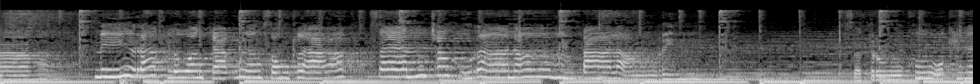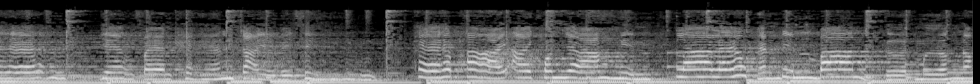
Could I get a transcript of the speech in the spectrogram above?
มา หนีรักลวงจากเมืองสงขลา แสนช้ำอุราน้ำตาหลังรินศัตรูคู่แค้นแย่งแฟนแค้นใจไม่สิ้นแพ้พ่ายอายคนยามหมิน ลาแล้วแผ่นดินบ้านเกิดเมืองนอ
